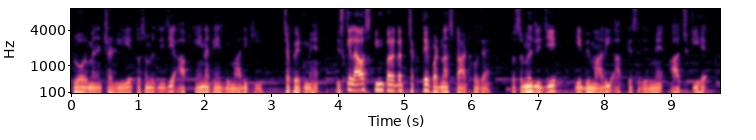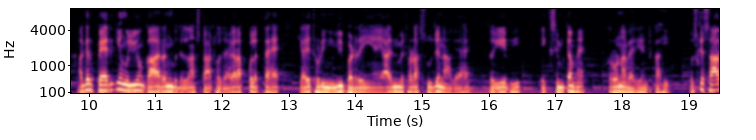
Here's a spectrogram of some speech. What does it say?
फ्लोर मैंने चढ़ लिए तो समझ लीजिए आप कहीं ना कहीं इस बीमारी की चपेट में हैं। इसके अलावा स्किन पर अगर चकते पड़ना स्टार्ट हो जाए तो समझ लीजिए ये बीमारी आपके शरीर में आ चुकी है। अगर पैर की उंगलियों का रंग बदलना स्टार्ट हो जाए, अगर आपको लगता है कि यार ये थोड़ी नीली पड़ रही है, यार इनमें थोड़ा सूजन आ गया है तो ये भी एक सिम्टम है कोरोना वेरिएंट का ही। उसके साथ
